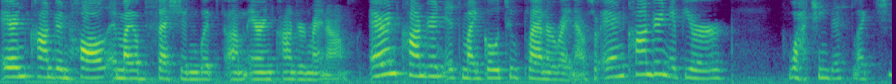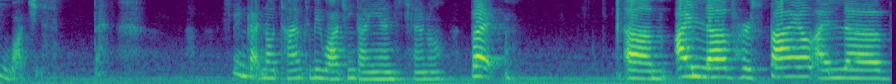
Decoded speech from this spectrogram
Erin Condren haul and my obsession with um, Erin Condren right now. Erin Condren is my go-to planner right now. So Erin Condren, if you're watching this, like she watches she ain't got no time to be watching Diane's channel. But um, I love her style. I love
